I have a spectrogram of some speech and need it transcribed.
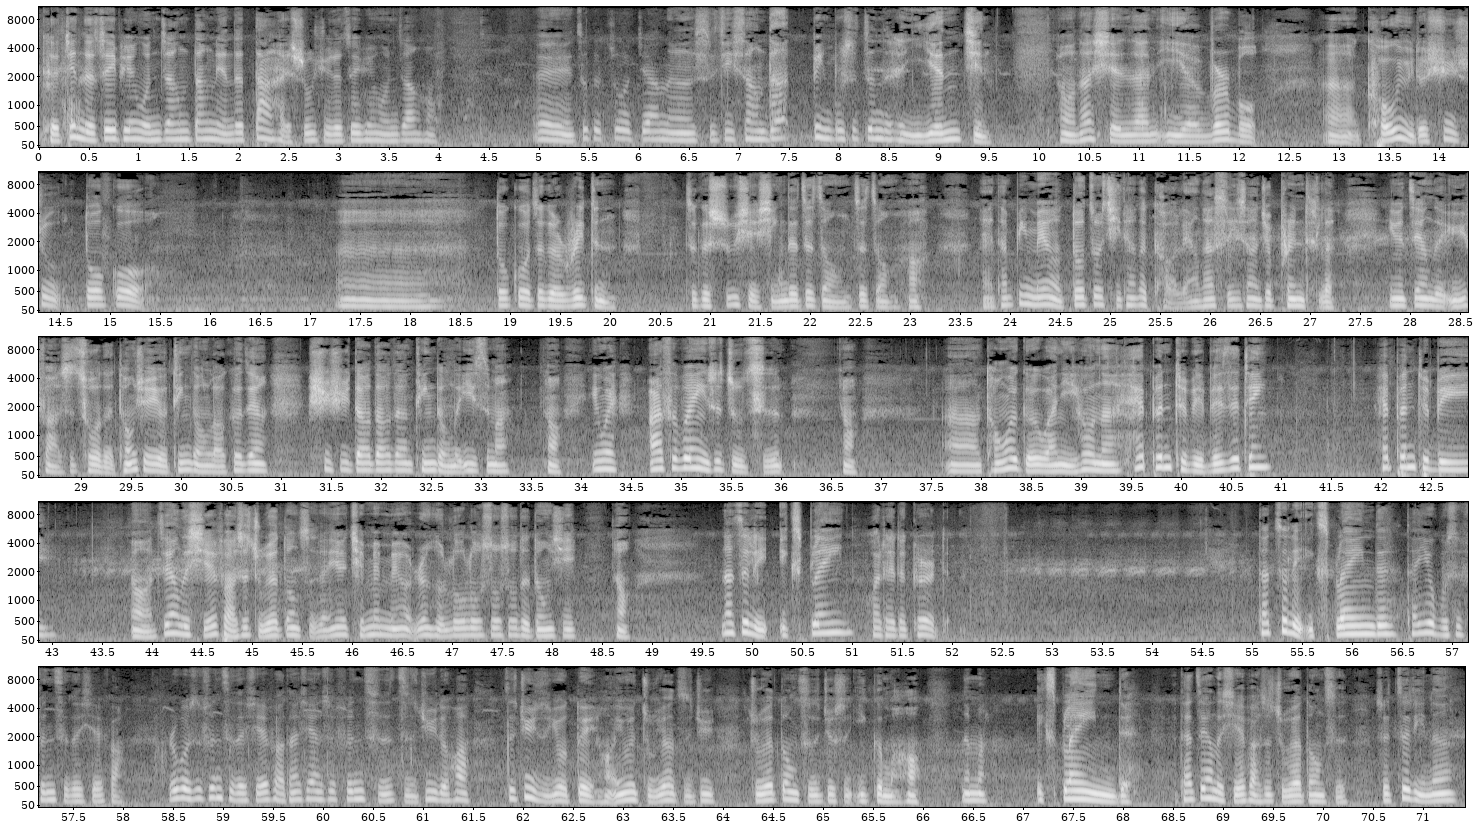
可见的这篇文章，当年的大海书局的这篇文章哈，哎，这个作家呢，实际上他并不是真的很严谨。哦，他显然以 verbal，嗯、呃，口语的叙述多过，嗯、多过这个 written，这个书写型的这种这种哈、哦，哎，他并没有多做其他的考量，他实际上就 print 了，因为这样的语法是错的。同学有听懂老课这样絮絮叨叨这样听懂的意思吗？好、哦，因为 Arthur Wayne 是主词，好、哦。嗯，同位格完以后呢，happen to be visiting，happen to be，哦，这样的写法是主要动词的，因为前面没有任何啰啰嗦嗦的东西。好、哦，那这里 explain what had occurred，它这里 explained，它又不是分词的写法。如果是分词的写法，它现在是分词子句的话，这句子又对哈，因为主要子句、主要动词就是一个嘛哈，那么。Explained，它这样的写法是主要动词，所以这里呢，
